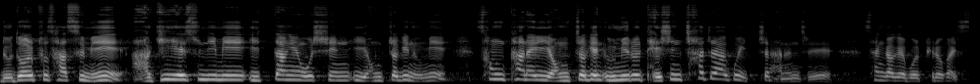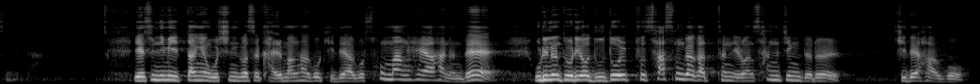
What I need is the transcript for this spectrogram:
누돌프 사슴이 아기 예수님이 이 땅에 오신 이 영적인 의미, 성탄의 이 영적인 의미를 대신 차지하고 있진 않은지 생각해 볼 필요가 있습니다. 예수님이 이 땅에 오신 것을 갈망하고 기대하고 소망해야 하는데 우리는 도리어 누돌프 사슴과 같은 이런 상징들을 기대하고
